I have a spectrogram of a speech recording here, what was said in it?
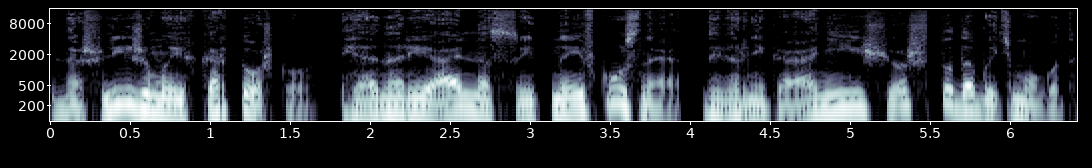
Нашли же мы их картошку, и она реально сытная и вкусная. Наверняка они еще что добыть могут.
